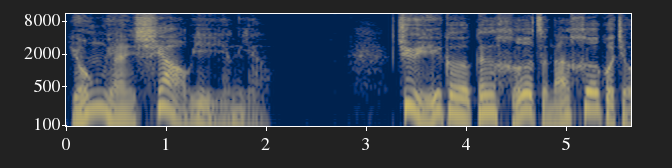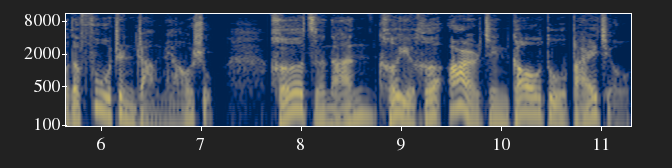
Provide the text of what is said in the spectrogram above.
永远笑意盈盈。据一个跟何子南喝过酒的副镇长描述，何子南可以喝二斤高度白酒，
